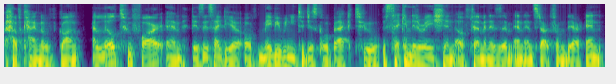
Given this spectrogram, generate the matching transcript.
have kind of gone a little too far. And there's this idea of maybe we need to just go back to the second iteration of feminism and, and start from there. And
